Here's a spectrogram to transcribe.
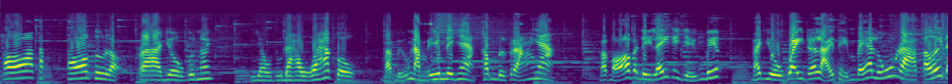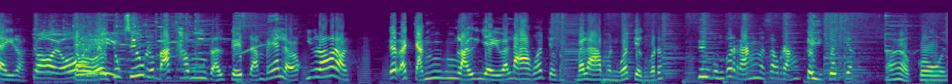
thó thấp thó cứ lọt ra vô cứ nói dâu tôi đau quá cô. Bà biểu nằm im đi nha không được rặn nha bà bỏ bà đi lấy cái gì cũng biết. Bà vừa quay trở lại thì em bé lú ra tới đây rồi. Trời ơi. Trời ơi chút xíu nữa bà không đợi kịp làm bé lọt dưới đó rồi. Cái bà chặn lại gì bà la quá chừng. Bà la mình quá chừng rồi đó. Kêu đừng có rặn mà sao rặn kỳ cục vậy? Nói là cô ơi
